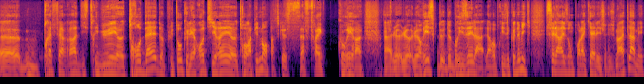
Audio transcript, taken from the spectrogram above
euh, préférera distribuer euh, trop d'aides plutôt que les retirer euh, trop rapidement, parce que ça ferait courir le, le, le, risque de, briser la, reprise économique. C'est la raison pour laquelle, et je, m'arrête là, mais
